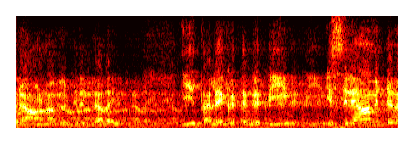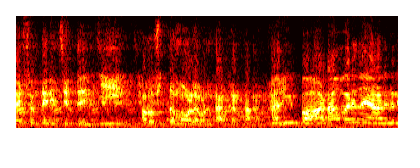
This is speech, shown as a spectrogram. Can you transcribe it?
ഒരാണ് ആ വീട്ടിൽ ഇല്ലാതായി പോയി. ഈ തലേക്കെട്ടും കെട്ടി ഈ ഇസ്ലാമിന്റെ വേഷം ധരിച്ചിട്ട് ഈ അറുഷ്ടമോളെ ഉണ്ടാക്കണ്ട. ഈ പാടാൻ വരുന്ന ആളുകൾ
